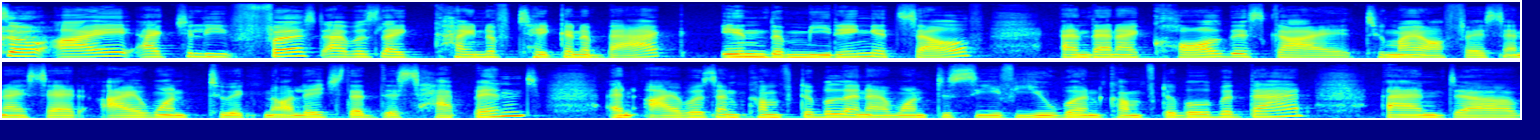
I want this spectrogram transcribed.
So I actually first I was like kind of taken aback. in the meeting itself. And then I called this guy to my office and I said, I want to acknowledge that this happened and I was uncomfortable and I want to see if you were uncomfortable with that. And uh,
